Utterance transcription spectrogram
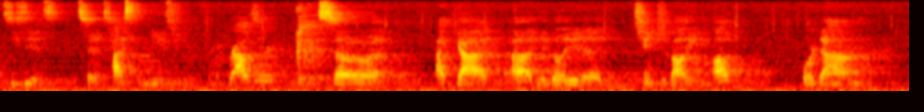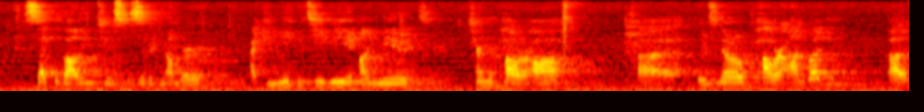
It's easy to, test and use from, from a browser. So I've got uh, the ability to change the volume up or down, set the volume to a specific number. I can mute the TV, unmute, turn the power off. Uh, there's no power on button. Uh,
